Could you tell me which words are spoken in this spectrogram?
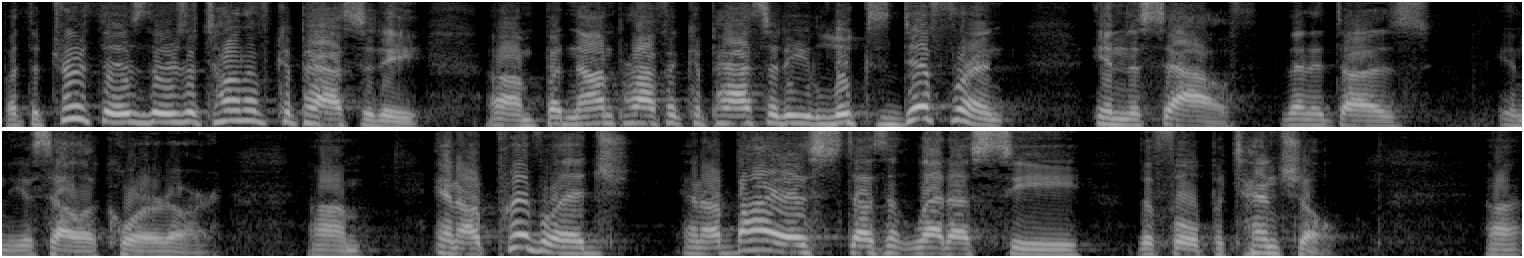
But the truth is there's a ton of capacity. Um, but nonprofit capacity looks different in the South than it does in the Acela corridor. Um, and our privilege and our bias doesn't let us see the full potential. Uh,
